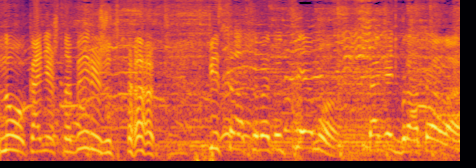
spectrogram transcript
ну, конечно, вырежут, вписался в эту тему. Так ведь, брателло?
